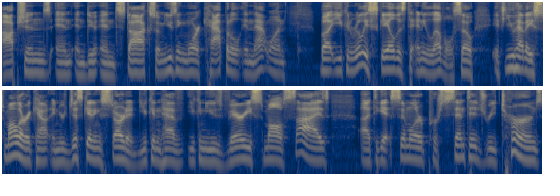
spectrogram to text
options and and do and stocks, so I'm using more capital in that one. But you can really scale this to any level. So if you have a smaller account and you're just getting started, you can have you can use very small size uh, to get similar percentage returns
